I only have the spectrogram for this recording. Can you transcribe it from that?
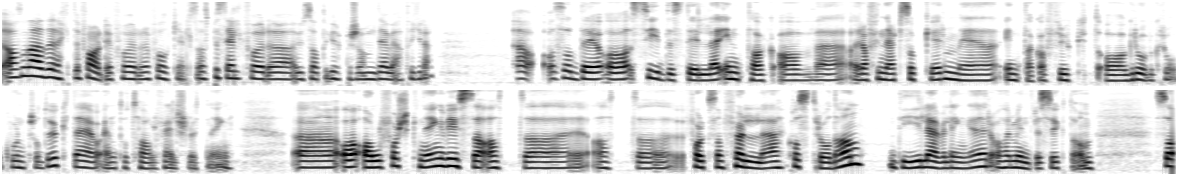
altså det er direkte farlig for folkehelsa, spesielt for uh, utsatte grupper som diabetikere? Ja, altså Det å sidestille inntak av eh, raffinert sukker med inntak av frukt og grove kornprodukt, det er jo en total feilslutning. Uh, og all forskning viser at, uh, at folk som følger kostrådene, de lever lenger og har mindre sykdom. Så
